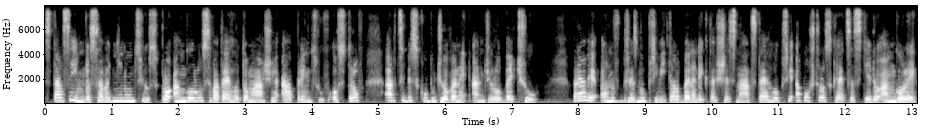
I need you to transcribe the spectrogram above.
Stal se jim dosavadní nuncius pro Angolu svatého Tomáše a princův ostrov arcibiskup Giovanni Angelo Beču. Právě on v březnu přivítal Benedikta XVI. při apoštolské cestě do Angoly.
